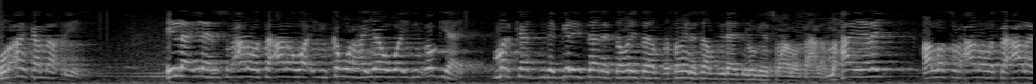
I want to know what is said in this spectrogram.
Qur'aankaa ma akriyeys ilaa ilaahay subxaana watacaala waa idinka warhaya waa idin ogyahay markaad gudagelaysaan samaynaysaan bu ilah idin ogyahay subxana wataala maxaa yeelay alla subxaana watacaala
